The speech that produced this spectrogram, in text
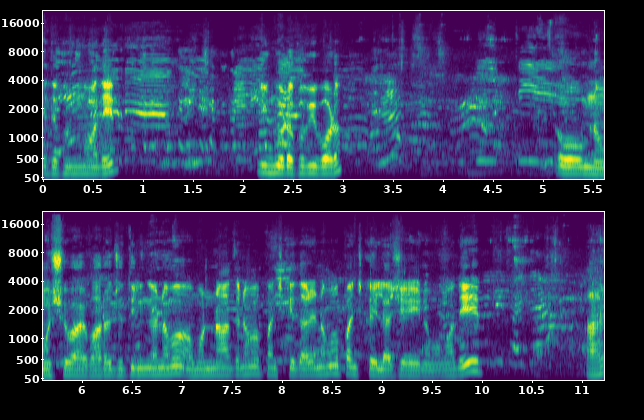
এ দেখুন মহাদেব, লিঙ্গটা খুবই বড়। ওম নম শিবায় বারো জ্যোতির্লিঙ্গ নম, অমরনাথ নম পঞ্চ কেদারে নম পঞ্চ কৈলাসে নম মহাদেব। আর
